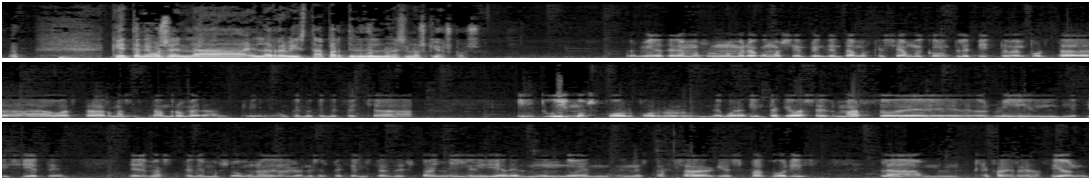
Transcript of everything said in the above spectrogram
¿Qué tenemos en la, en la revista a partir del lunes en los kioscos? Pues mira, tenemos un número como siempre, intentamos que sea muy completito. En portada va a estar más Andrómeda, que aunque no tiene fecha, intuimos por, por de buena tinta que va a ser marzo de, de 2017. Y además tenemos a una de las grandes especialistas de España y yo diría del mundo en, esta saga, que es Pat Boris, la mm, jefa de redacción,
